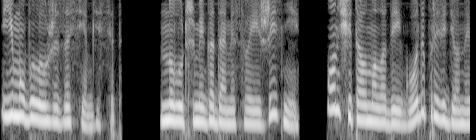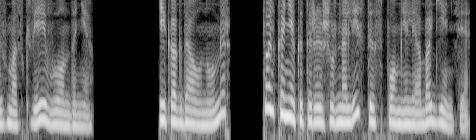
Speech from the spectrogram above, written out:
Ему было уже за 70, но лучшими годами своей жизни он считал молодые годы, проведенные в Москве и в Лондоне. И когда он умер, только некоторые журналисты вспомнили об агенте,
